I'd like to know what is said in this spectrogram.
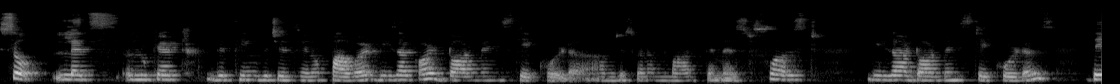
So let's look at the thing which is, you know, power. These are called dormant stakeholder. I'm just going to mark them as first. these are dormant stakeholders they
